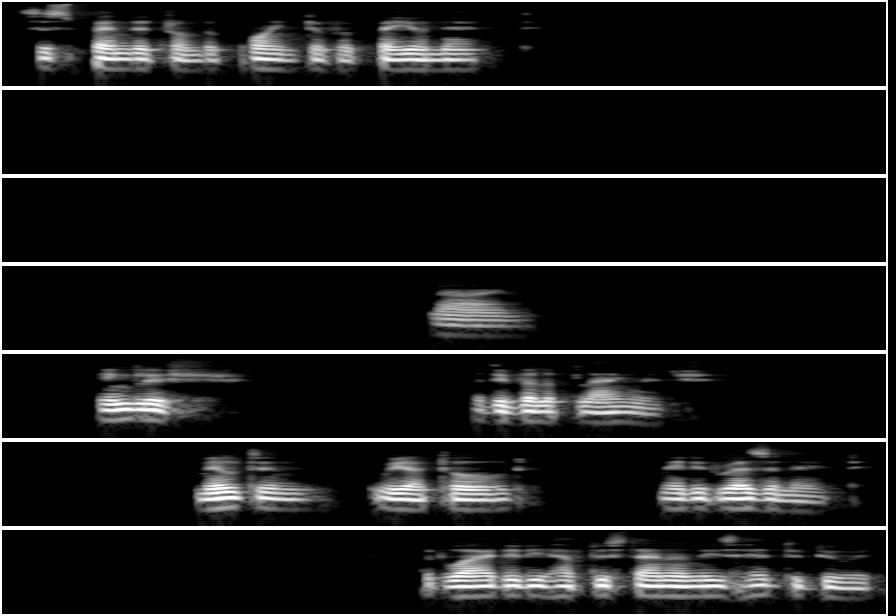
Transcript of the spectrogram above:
suspended from the point of a bayonet. English, a developed language. Milton, we are told, made it resonate. But why did he have to stand on his head to do it?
